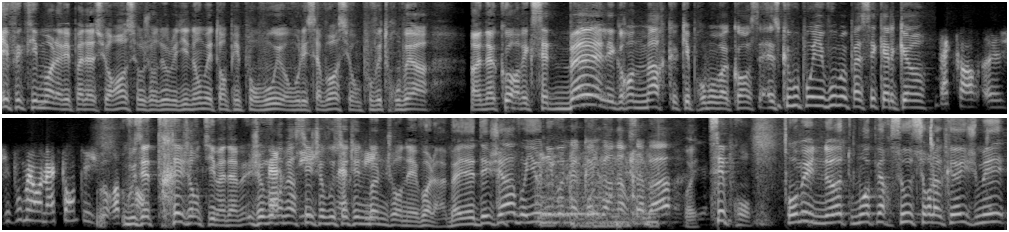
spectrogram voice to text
Effectivement, elle n'avait pas d'assurance et aujourd'hui on lui dit non, mais tant pis pour vous et on voulait savoir si on pouvait trouver un, un accord avec cette belle et grande marque qui est Promo Vacances. Est-ce que vous pourriez vous me passer quelqu'un? D'accord, euh, je vous mets en attente et je vous reprends. Vous êtes très gentil, madame. Je vous Merci, remercie. Je vous souhaite une bonne journée. Voilà. Ben, déjà, vous voyez, au niveau de l'accueil, Bernard Sabat, Oui. c'est pro. On met une note. Moi, perso, sur l'accueil, je mets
